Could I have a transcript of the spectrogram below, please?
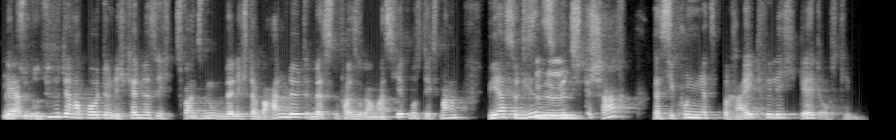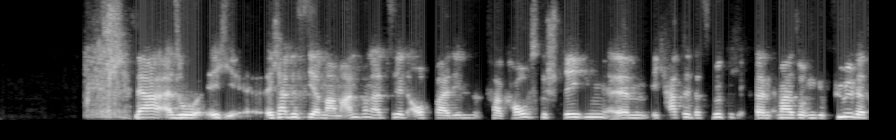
jetzt ja. zu einer Physiotherapeutin und ich kenne das, ich 20 Minuten werde ich da behandelt, im besten Fall sogar massiert, muss nichts machen. Wie hast du diesen mhm. Switch geschafft, dass die Kunden jetzt bereitwillig Geld ausgeben? Na, also ich, ich hatte es dir mal am Anfang erzählt, auch bei den Verkaufsgesprächen. Ähm, ich hatte das wirklich dann immer so im Gefühl, dass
